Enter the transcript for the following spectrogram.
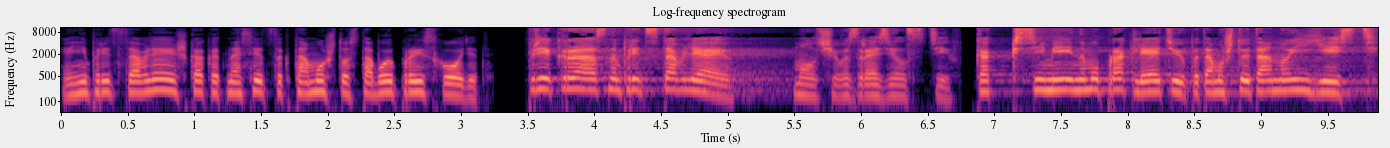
И не представляешь, как относиться к тому, что с тобой происходит». «Прекрасно представляю», — молча возразил Стив. «Как к семейному проклятию, потому что это оно и есть».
